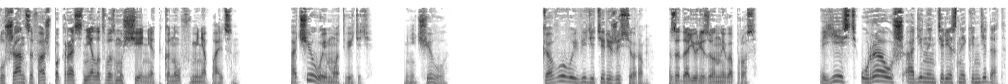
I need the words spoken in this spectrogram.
Лушанцев аж покраснел от возмущения, ткнув в меня пальцем. А чего ему ответить? Ничего. Кого вы видите режиссером? Задаю резонный вопрос. Есть у Рауш один интересный кандидат.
